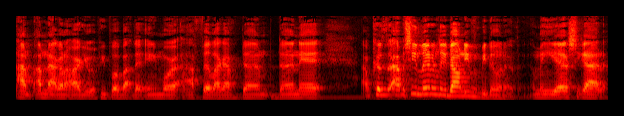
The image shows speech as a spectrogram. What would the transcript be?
I'm. I'm not gonna argue with people about that anymore. I feel like I've done done that because I, she literally don't even be doing nothing. I mean, yeah, she got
